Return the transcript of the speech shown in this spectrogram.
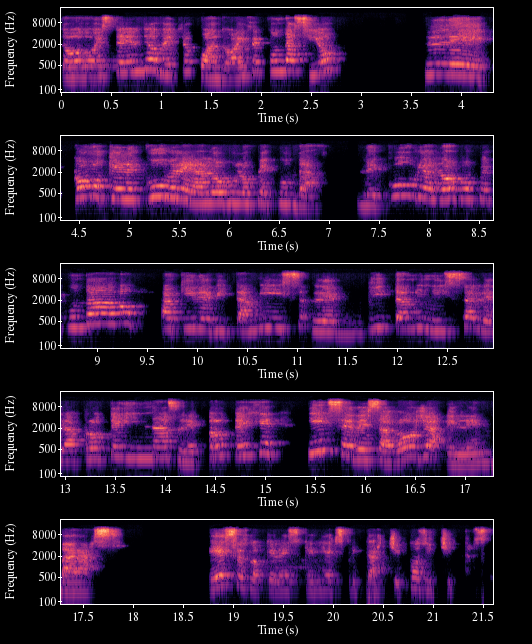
todo este endometrio, cuando hay fecundación, le, como que le cubre al óvulo fecundado. Le cubre al óvulo fecundado, aquí le vitamiza, le vitaminiza, le da proteínas, le protege y se desarrolla el embarazo. Eso es lo que les quería explicar, chicos y chicas.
